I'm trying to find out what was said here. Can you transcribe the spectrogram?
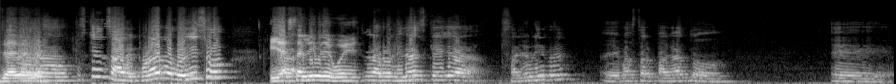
Ya, pues quién sabe, por algo lo hizo. Y ya está libre, güey. La realidad es que ella salió libre, eh, va a estar pagando, eh,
